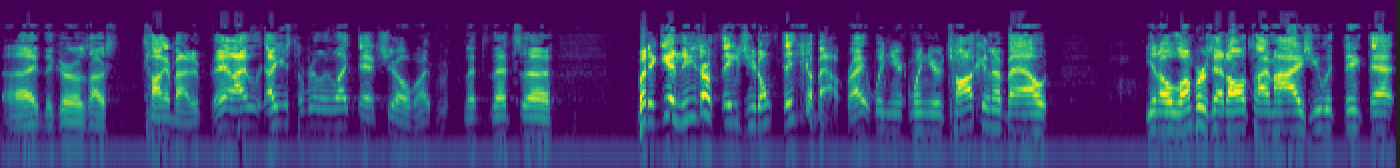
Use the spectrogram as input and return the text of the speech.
Uh, the girls I was talking about it. Man, I, I used to really like that show. That's, that's, uh, but again, these are things you don't think about, right? When you're, when you're talking about, you know, lumber's at all time highs. You would think that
